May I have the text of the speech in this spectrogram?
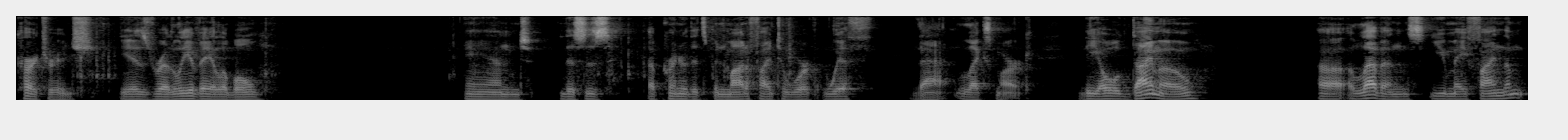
cartridge is readily available and this is a printer that's been modified to work with that Lexmark. The old Dymo uh, 11s, you may find them.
